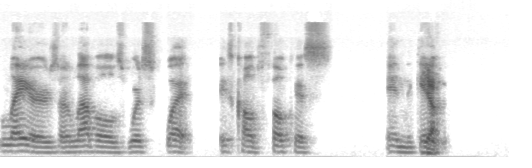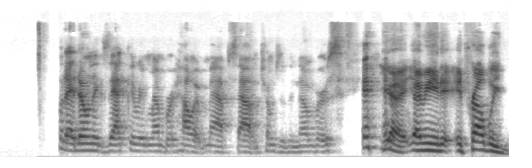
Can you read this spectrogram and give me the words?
layers or levels was what is called focus in the gate. Yeah but I don't exactly remember how it maps out in terms of the numbers. yeah, I mean, it, probably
